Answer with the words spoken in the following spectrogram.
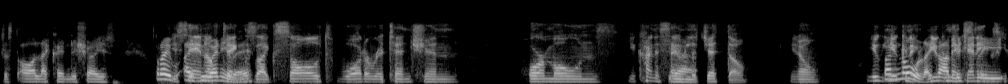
just all that kind of shit. But I, you say I do enough anyway. things like salt, water retention, hormones. You kind of sound Yeah. legit though. You know, you you can, make- like, you can make any obviously-.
